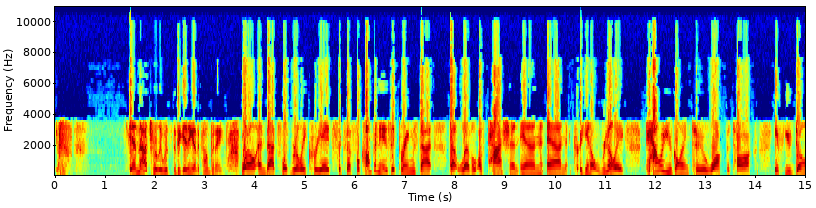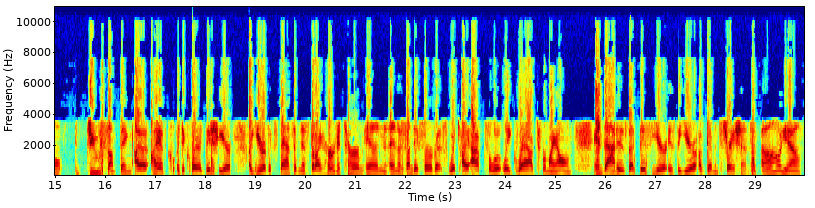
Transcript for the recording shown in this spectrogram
And that's really was the beginning of the company. Well, and that's what really creates successful companies. It brings that that level of passion in, and you know, really, how are you going to walk the talk if you don't do something? I, I have cl- declared this year a year of expansiveness, but I heard a term in in a Sunday service which I absolutely grabbed for my own, and that is that this year is the year of demonstrations Oh yeah.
